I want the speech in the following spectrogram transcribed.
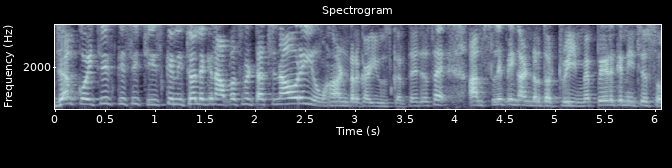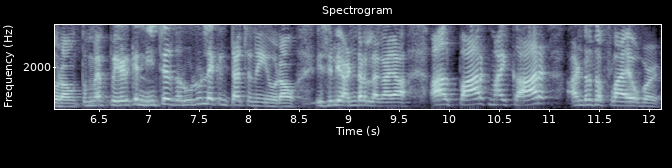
जब कोई चीज़ किसी चीज़ के नीचे लेकिन आपस में टच ना हो रही हो, वहाँ अंडर का यूज़ करते हैं। जैसे I am sleeping under the tree मैं पेड़ के नीचे सो रहा हूँ तो मैं पेड़ के नीचे ज़रूर हूँ, लेकिन टच नहीं हो रहा हूँ, इसलिए अंडर लगाया। I park my car under the flyover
